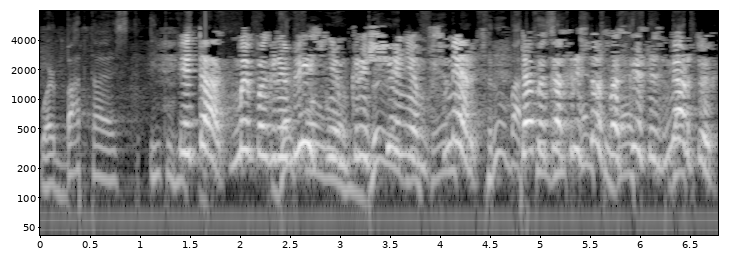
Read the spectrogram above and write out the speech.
Итак, мы погребли с Ним крещением в смерть, дабы как Христос воскрес из мертвых,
